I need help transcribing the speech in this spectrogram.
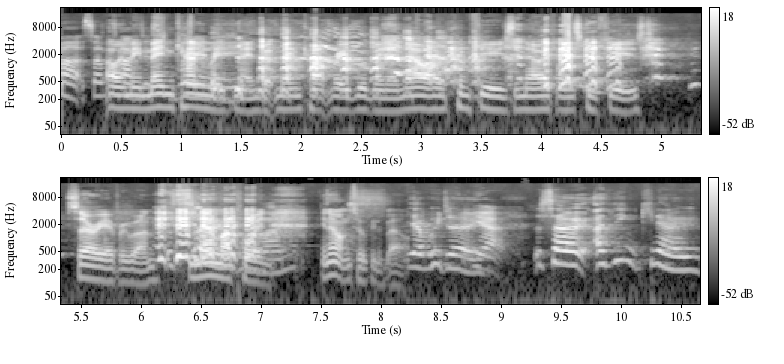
but Oh, I mean, it's men can really... read men, but men can't read women. And now I'm confused, and now everyone's confused. Sorry, everyone. You know my point. You know what I'm talking about. Yeah, we do. Yeah. So I think you know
